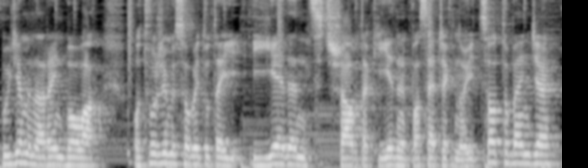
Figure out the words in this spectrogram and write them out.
Pójdziemy na Rainbowa, otworzymy sobie tutaj jeden strzał, taki jeden paseczek, no i co to będzie?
